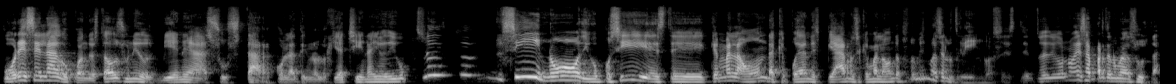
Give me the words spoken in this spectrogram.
por ese lado, cuando Estados Unidos viene a asustar con la tecnología china, yo digo, pues, sí, no, digo, pues sí, este, qué mala onda que puedan espiarnos y qué mala onda, pues lo mismo hacen los gringos. Este. Entonces digo, no, esa parte no me asusta.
